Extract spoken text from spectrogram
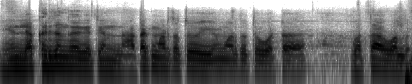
ಏನ್ ಲೆಕ್ಕ ಹರಿದಂಗ ಆಗೈತಿ ಏನ್ ನಾಟಕ ಮಾಡ್ತೈತೋ ಏನ್ ಮಾಡ್ತೈತೋ ಒಟ್ಟ ಗೊತ್ತಾಗವಲ್ದು.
